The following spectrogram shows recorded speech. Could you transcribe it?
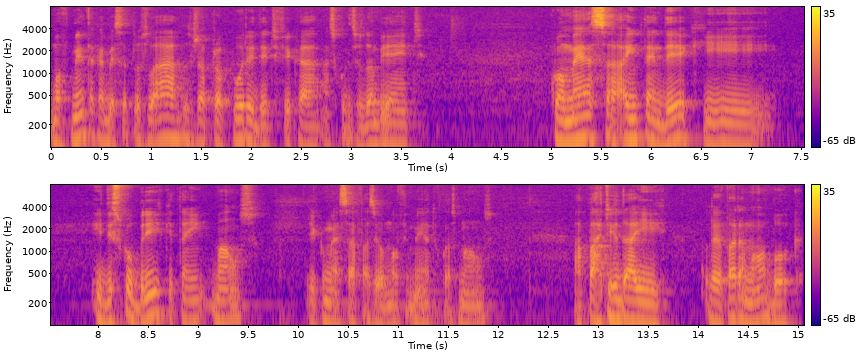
movimenta a cabeça para os lados, já procura identificar as coisas do ambiente, começa a entender que e descobrir que tem mãos e começar a fazer o movimento com as mãos. A partir daí, levar a mão à boca,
